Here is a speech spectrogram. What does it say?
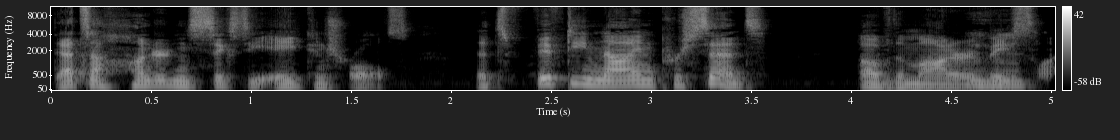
That's 168 controls. That's 59% of the moderate mm-hmm. baseline.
